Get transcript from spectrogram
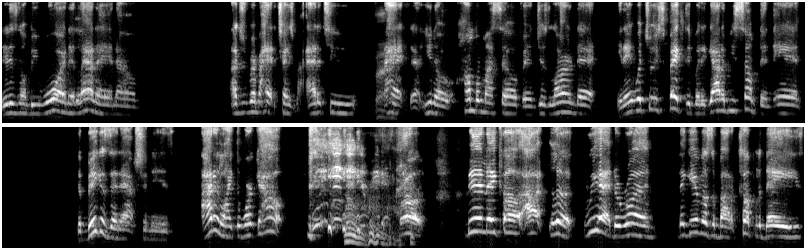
it is gonna be war in Atlanta, and um, I just remember I had to change my attitude. Right. I had to, you know, humble myself and just learn that it ain't what you expected, but it got to be something. And The biggest adaptation is I didn't like to work out. Bro, then they call out. Look, we had to run. They gave us about a couple of days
